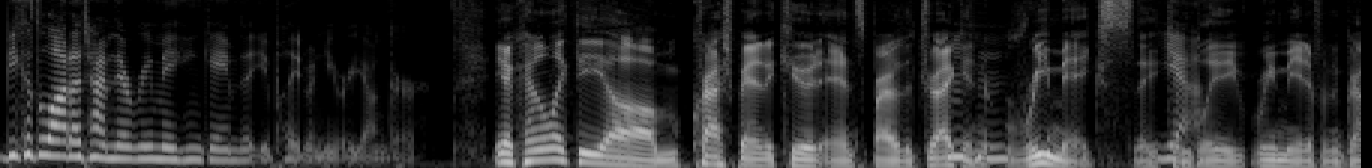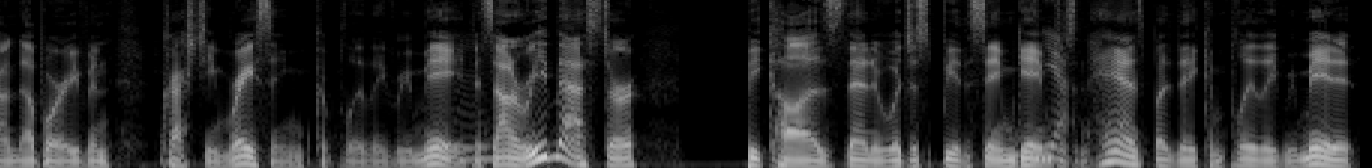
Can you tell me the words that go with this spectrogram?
because a lot of time they're remaking games that you played when you were younger. Yeah, kind of like the um, Crash Bandicoot and Spyro the Dragon Mhm. remakes. They Yeah. completely remade it from the ground up, or even Crash Team Racing completely remade. Mhm. It's not a remaster because then it would just be the same game, Yeah. just enhanced, but they completely remade it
